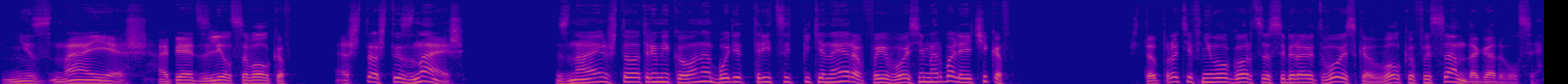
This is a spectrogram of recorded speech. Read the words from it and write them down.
Не знаешь, опять злился Волков. А что ж ты знаешь? Знаю, что от Ремикона будет 30 пикинеров и 8 арбалетчиков. Что против него горцы собирают войско, Волков и сам догадывался.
